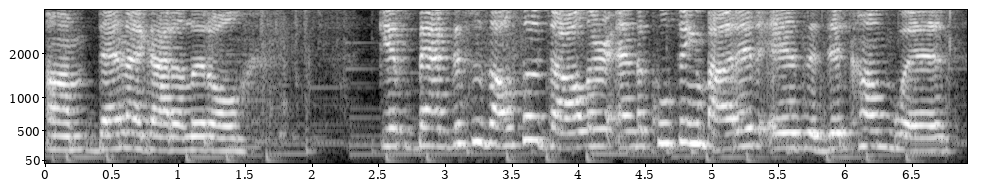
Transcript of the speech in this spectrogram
Um, then I got a little gift bag. This was also a dollar and the cool thing about it is it did come with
